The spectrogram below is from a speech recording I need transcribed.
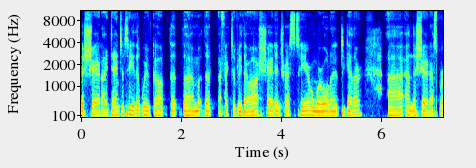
the shared identity that we've got that um, that effectively there are shared interests here and we're all in it together, uh, and the shared aspirations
